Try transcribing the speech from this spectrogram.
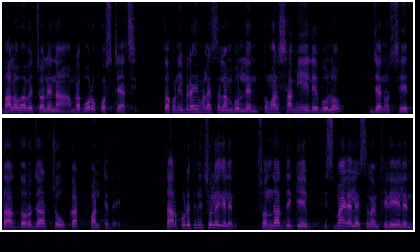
ভালোভাবে চলে না, আমরা বড় কষ্টে আছি। তখন ইব্রাহিম আলাইসাল্লাম বললেন, তোমার স্বামী এলে বলো যেন সে তার দরজার চৌকাট পাল্টে দেয়। তারপরে তিনি চলে গেলেন। সন্ধ্যার দিকে ইসমাইল আলাইসাল্লাম ফিরে এলেন।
